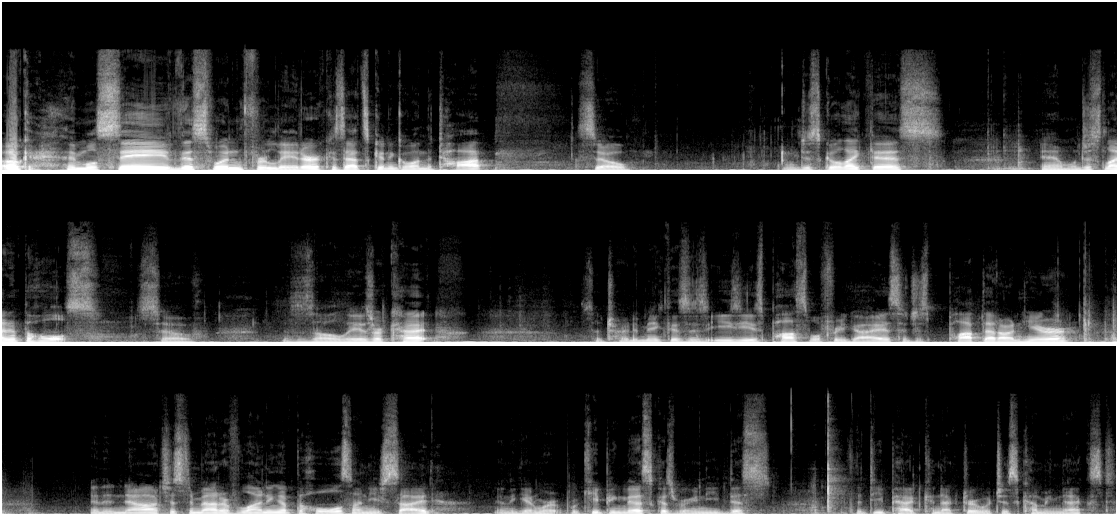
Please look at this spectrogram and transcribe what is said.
Okay, and we'll save this one for later because that's going to go on the top. So we'll just go like this and we'll just line up the holes. So this is all laser cut. So try to make this as easy as possible for you guys. So just plop that on here. And then now it's just a matter of lining up the holes on each side. And again, we're, we're keeping this because we're going to need this the D-pad connector, which is coming next.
